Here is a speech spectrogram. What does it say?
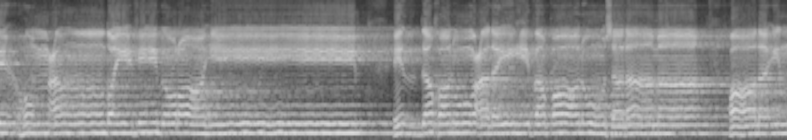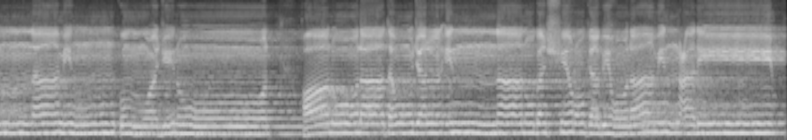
ونبئهم عن ضيف إبراهيم. إذ دخلوا عليه فقالوا سلاما. قال إنا منكم وجنون. قالوا لا توجل إنا نبشرك بغلام عليم.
